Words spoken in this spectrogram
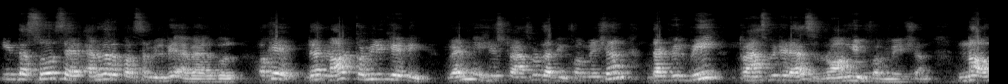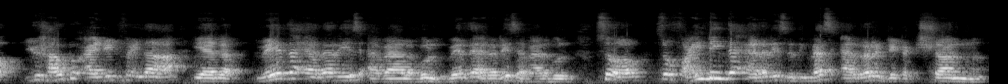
In the source side, another person will be available. Okay, they are not communicating. When he is transferred that information, that will be transmitted as wrong information. Now, you have to identify the error, where the error is available, where the error is available. So, so finding the error is nothing as error detection.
